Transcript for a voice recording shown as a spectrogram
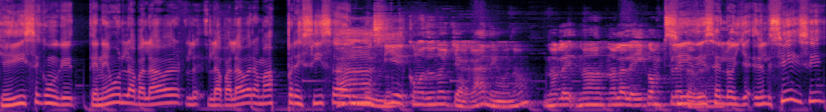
Que dice como que tenemos la palabra, la palabra más precisa del Ah, mundo. sí, es como de unos yaganes, ¿o no? No, le- no, no la leí completa. Sí, pero- dice los, el- sí, sí.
